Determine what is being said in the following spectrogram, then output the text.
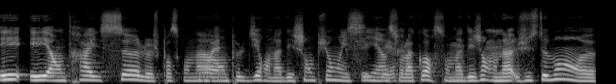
Et, et en trail seul, je pense qu'on a, Ouais. on peut le dire, on a des champions ici hein, sur la Corse. On a Mm. des gens, on a justement euh,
